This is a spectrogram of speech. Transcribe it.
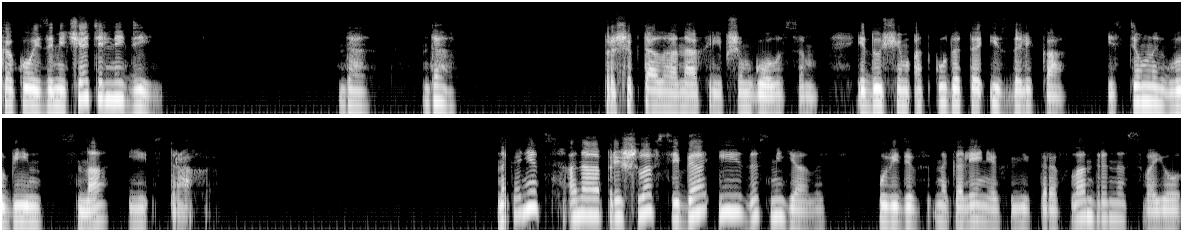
Какой замечательный день. «Да, да», — прошептала она охрипшим голосом, идущим откуда-то издалека, из темных глубин сна и страха. Наконец она пришла в себя и засмеялась, увидев на коленях Виктора Фландрена свое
